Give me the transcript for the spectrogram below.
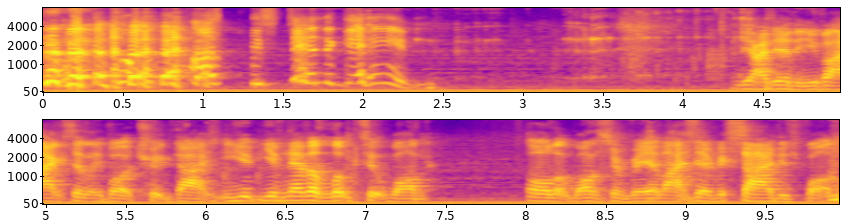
what would they possibly stand to gain? the idea that you've accidentally bought trick dice, you, you've never looked at one all at once and realised every side is one.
